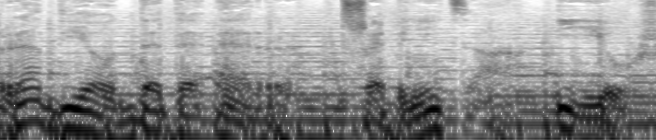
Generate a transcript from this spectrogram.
Radio DTR Trzebnica i już.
